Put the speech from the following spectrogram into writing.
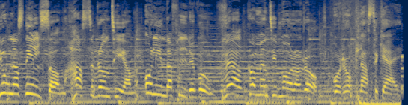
Jonas Nilsson, Hasse Brontén och Linda Fyrebo. Välkommen till Morgonrock på Rockklassiker.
